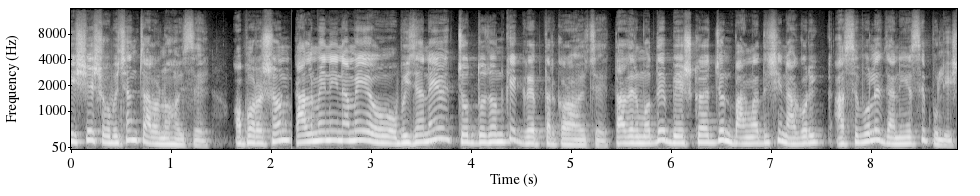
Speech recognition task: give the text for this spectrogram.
বিশেষ অভিযান চালানো হয়েছে। অপারেশন কালমেনি নামে অভিযানে চোদ্দ জনকে গ্রেপ্তার করা হয়েছে। তাদের মধ্যে বেশ কয়েকজন বাংলাদেশি নাগরিক আছে বলে জানিয়েছে পুলিশ।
